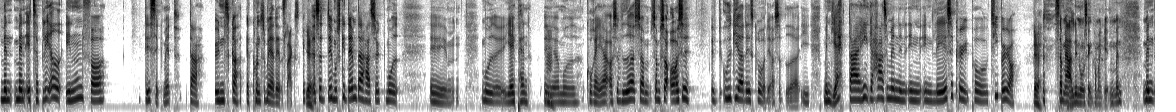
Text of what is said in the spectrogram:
Men, men etableret inden for det segment, der ønsker at konsumere den slags. Ikke? Ja. Altså, det er måske dem, der har søgt mod øh, mod øh, Japan, øh, mm. mod Korea og så videre, som, som så også øh, udgiver det, skriver det og så videre. I. Men ja, der er helt, jeg har simpelthen en, en, en læsekø på 10 bøger Ja. som jeg aldrig nogensinde kommer igennem. Men, men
